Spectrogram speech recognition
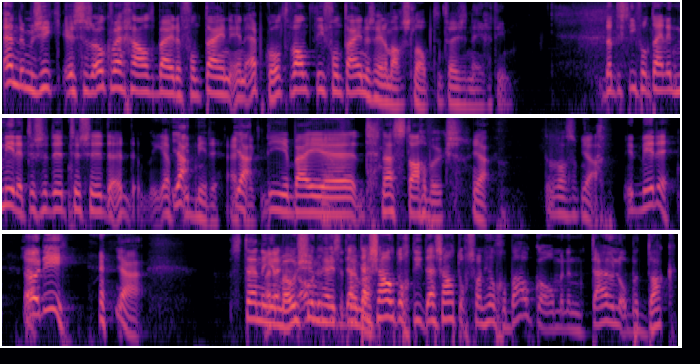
En de muziek is dus ook weggehaald bij de fontein in Epcot, want die fontein is helemaal gesloopt in 2019. Dat is die fontein in het midden, tussen de... Tussen de, de- ja, Ja. in het midden Ja, eigenlijk. die bij, eh naast Starbucks. Ja, dat was een, Ja, in het midden. Ja. Oh, die! ja. Standing Maar in Motion oh, dat heet is- het daar, nummer. daar, zou toch die, daar zou toch zo'n heel gebouw komen, een tuin op het dak,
